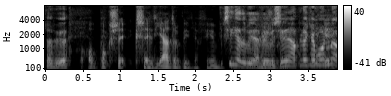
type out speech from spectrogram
Όπω ξε, ξεδιάτροπη διαφήμιση. Ξεδιάτροπη διαφήμιση. Είναι απλό γεγονό.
